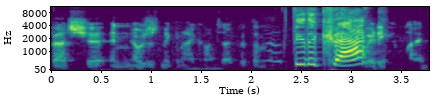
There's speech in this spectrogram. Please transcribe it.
fat shit, and I was just making eye contact with him, Through the crack. waiting in line.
